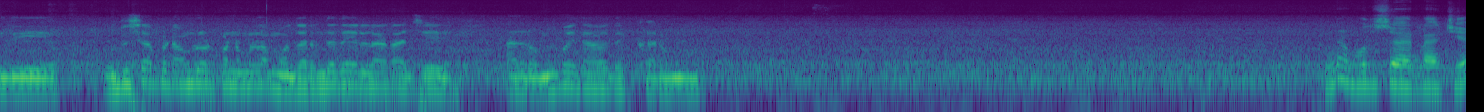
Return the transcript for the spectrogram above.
இது புதுசா இப்ப டவுன்லோட் பண்ண முடியல முத இருந்ததே இல்ல ராஜு. அது ரொம்ப இதாவது கருமம். என்ன புதுசாக என்னாச்சு?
